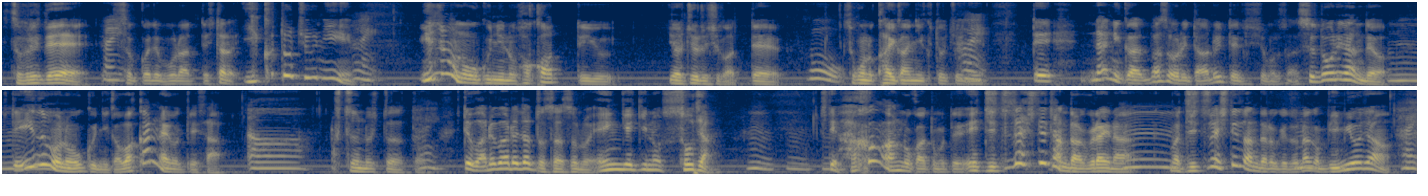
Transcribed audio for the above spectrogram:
それで、はい。そこでもらってしたら行く途中に、はい。出雲の奥にの墓っていう矢印があってそこの海岸に行く途中に、はい。で何かバス降りて歩いてる人もさ素通りなんだよ。ん。で出雲の奥にか分かんないわけさ。あ普通の人だと、はい。で我々だとさその演劇の祖じゃんして墓があんのかと思ってえ実在してたんだぐらいなうん。まあ実在してたんだろうけどなんか微妙じゃん、はい。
